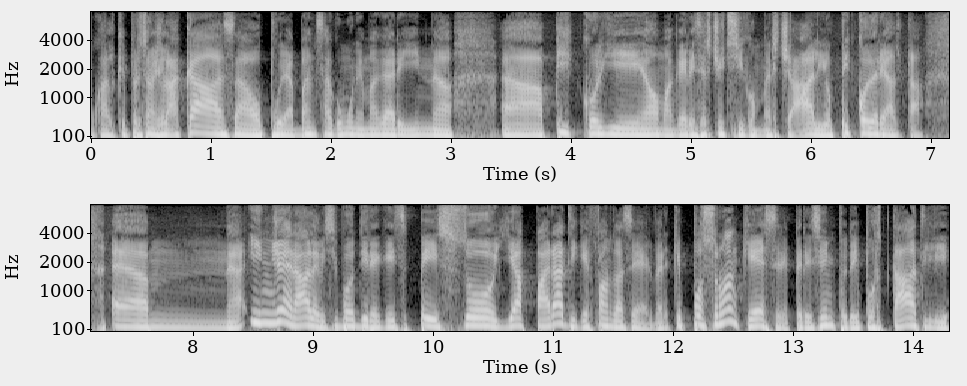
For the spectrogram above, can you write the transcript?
qualche persona ce l'ha a casa oppure abbastanza comune magari in uh, piccoli no? magari esercizi commerciali o piccole realtà. Um, in generale si può dire che spesso gli apparati che fanno da server, che possono anche essere per esempio dei portatili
